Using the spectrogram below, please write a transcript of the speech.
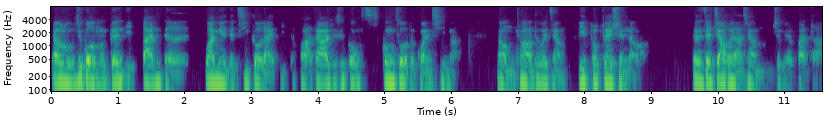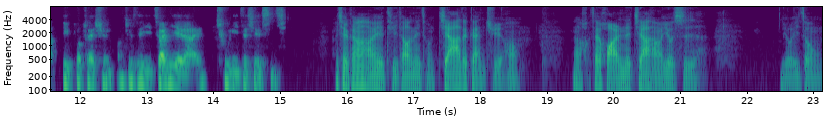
那如果我们跟一般的外面的机构来比的话，大家就是工工作的关系嘛。那我们通常都会讲 be professional，但是在教会好像就没有办法 be professional，就是以专业来处理这些事情。而且刚刚好像也提到那种家的感觉哈，那在华人的家好像又是有一种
